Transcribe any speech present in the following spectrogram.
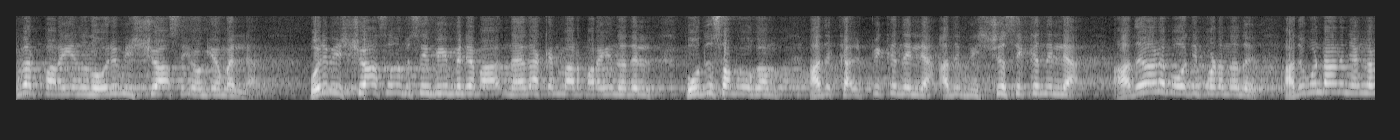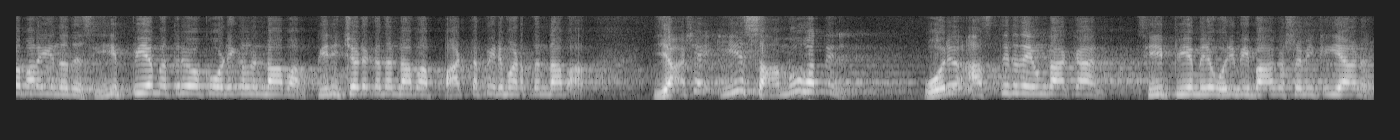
ഇവർ പറയുന്നത് ഒരു വിശ്വാസയോഗ്യമല്ല. ഒരു വിശ്വാസ എമ്മിന്റെ നേതാക്കന്മാർ പറയുന്നതിൽ പൊതുസമൂഹം അത് കൽപ്പിക്കുന്നില്ല അത് വിശ്വസിക്കുന്നില്ല. അതാണ് ബോധ്യപ്പെടുന്നത്. അതുകൊണ്ടാണ് ഞങ്ങൾ പറയുന്നത് സി പി എം എത്രയോ കോടികൾ ഉണ്ടാവാം പിരിച്ചെടുക്കുന്നുണ്ടാവാം പാട്ടപ്പെരുമാടത്തുണ്ടാവാം പക്ഷേ ഈ സമൂഹത്തിൽ ഒരു അസ്ഥിരത ഉണ്ടാക്കാൻ സി പി എമ്മിന് ഒരു വിഭാഗം ശ്രമിക്കുകയാണ്.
